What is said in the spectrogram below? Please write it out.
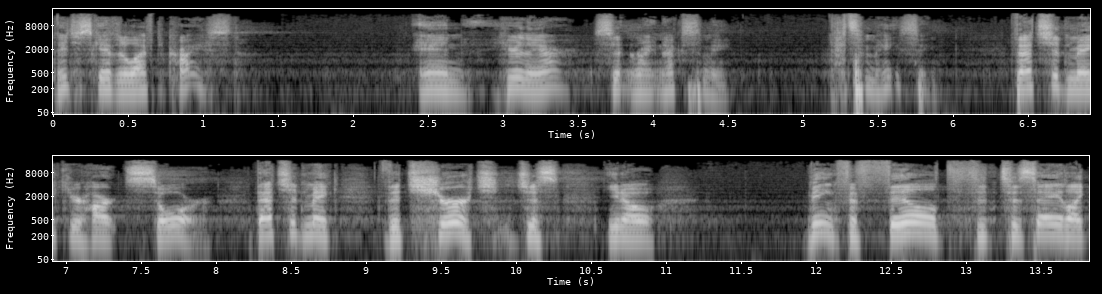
They just gave their life to Christ. And here they are, sitting right next to me. That's amazing. That should make your heart soar. That should make the church just, you know, being fulfilled to, to, say, like,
